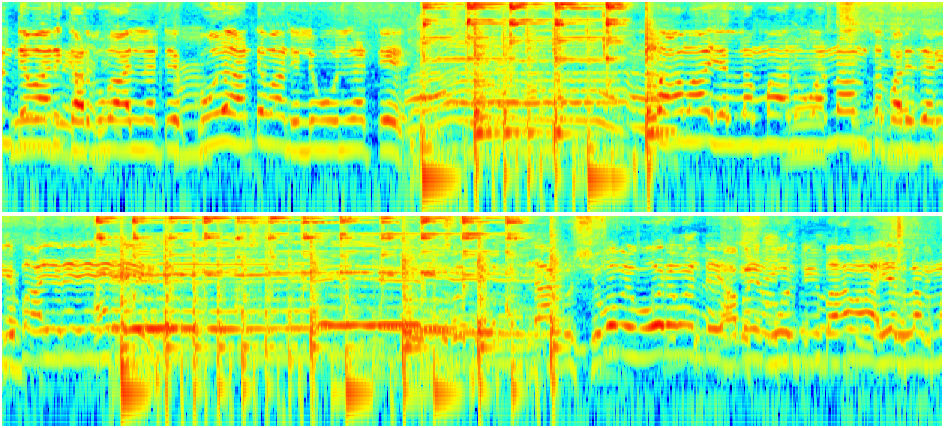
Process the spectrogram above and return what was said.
అంటే వాని కడుపు కాలినట్టే కూల అంటే వాని ఇల్లు కూలినట్టే. బామా ఎల్లమ్మ నువ్వు అన్నంత పని జరిగిపోయరే నాకు శుభమి ఓరం అంటే అభయం ఓరికి బామా ఎల్లమ్మ.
